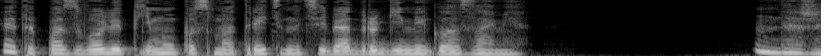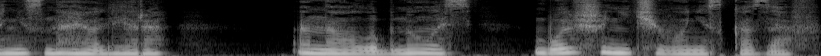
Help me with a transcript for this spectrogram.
это позволит ему посмотреть на тебя другими глазами. Даже не знаю, Лера. Она улыбнулась, больше ничего не сказав.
